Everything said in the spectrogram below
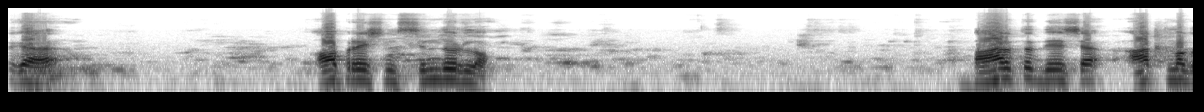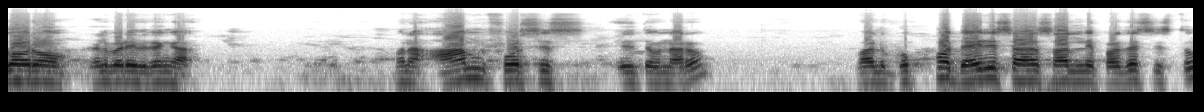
గా ఆపరేషన్ సింధూర్లో భారతదేశ ఆత్మగౌరవం నిలబడే విధంగా మన ఆర్మ్డ్ ఫోర్సెస్ ఏదైతే ఉన్నారో వాళ్ళు గొప్ప ధైర్య సాహసాలని ప్రదర్శిస్తూ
